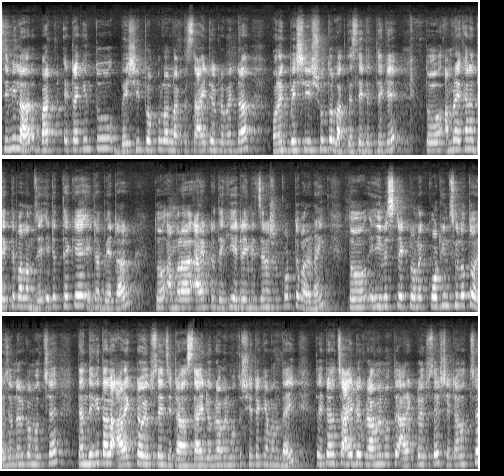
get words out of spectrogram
সিমিলার বাট এটা কিন্তু বেশি পপুলার লাগতেছে আইডিওগ্রামেরটা অনেক বেশি সুন্দর লাগতেছে এটার থেকে। তো আমরা এখানে দেখতে পেলাম যে এটার থেকে এটা বেটার তো আমরা আরেকটা দেখি, এটা ইমেজ জেনারেশন করতে পারে নাই। তো এই ইমেজটা একটু অনেক কঠিন ছিল তো এই জন্য এরকম হচ্ছে। দেন দেখি তাহলে আরেকটা ওয়েবসাইট যেটা আছে আইডিওগ্রামের মতো, সেটা কেমন দেয়? তো এটা হচ্ছে আইডিওগ্রামের মতো আরেকটা ওয়েবসাইট সেটা হচ্ছে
